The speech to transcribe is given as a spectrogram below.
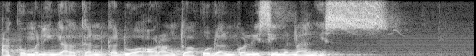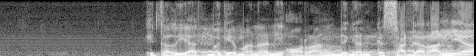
Aku meninggalkan kedua orang tuaku dalam kondisi menangis. Kita lihat bagaimana nih orang dengan kesadarannya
